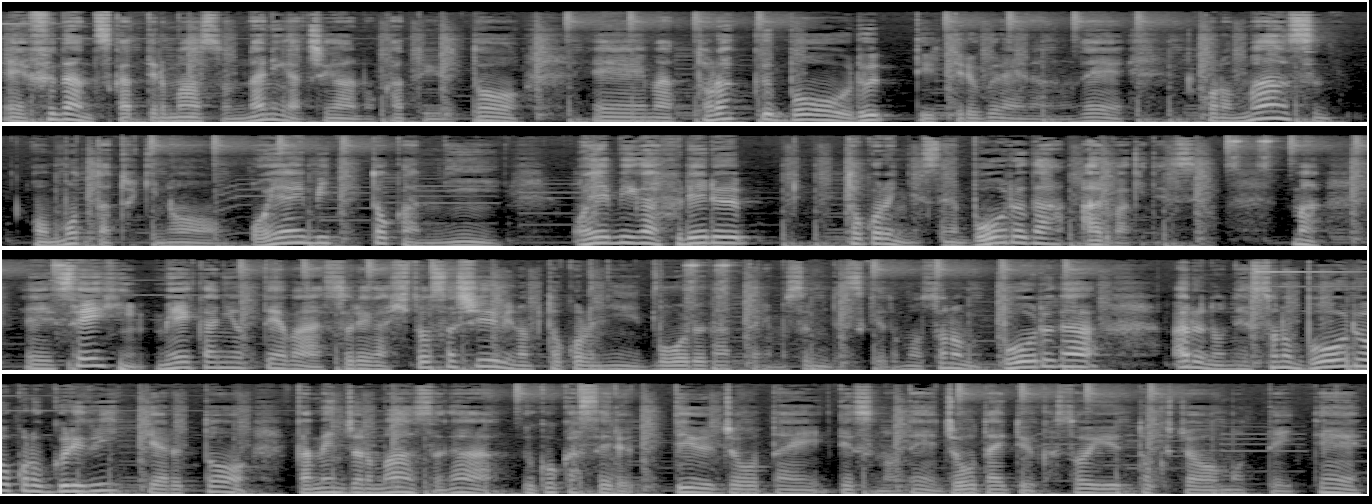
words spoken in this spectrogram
えー、普段使ってるマウスと何が違うのかというと、えー、まあ、トラックボールって言ってるぐらいなのでこのマウスを持った時の親指とかに親指が触れるところにですねボールがあるわけですよ。まあ、えー、製品メーカーによってはそれが人差し指のところにボールがあったりもするんですけどもそのボールがあるのでそのボールをこのグリグリってやると画面上のマウスが動かせるっていう状態ですので状態というかそういう特徴を持っていて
